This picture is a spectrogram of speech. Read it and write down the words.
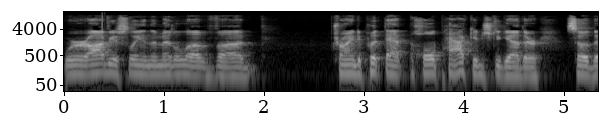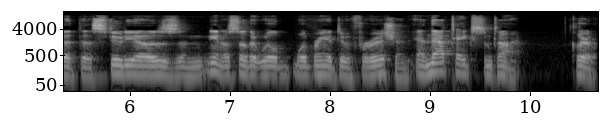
We're obviously in the middle of uh, trying to put that whole package together so that the studios and you know so that we'll we'll bring it to fruition, and that takes some time, clearly.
